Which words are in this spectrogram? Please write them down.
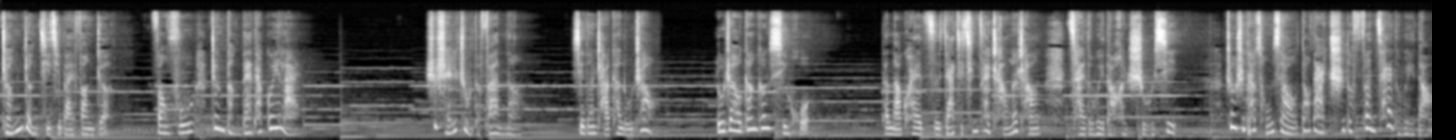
整整齐齐摆放着，仿佛正等待他归来。是谁煮的饭呢？谢端查看炉灶。炉灶刚刚熄火，他拿筷子夹起青菜尝了尝，菜的味道很熟悉，正是他从小到大吃的饭菜的味道，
